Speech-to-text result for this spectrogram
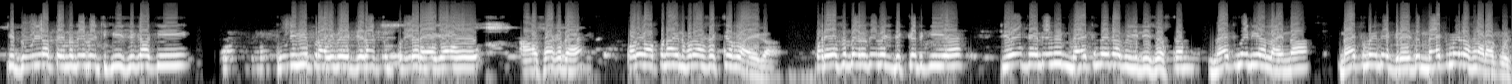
ਕਿ 2003 ਦੇ ਵਿੱਚ ਕੀ ਸੀਗਾ ਕਿ ਕੋਈ ਵੀ ਪ੍ਰਾਈਵੇਟ ਜਿਹੜਾ ਪਲੇਅਰ ਹੈਗਾ ਉਹ ਆ ਸਕਦਾ ਪਰ ਉਹ ਆਪਣਾ ਇਨਫਰਾਸਟ੍ਰਕਚਰ ਲਾਏਗਾ। ਪਰ ਇਸ ਬਿੱਲ ਦੇ ਵਿੱਚ ਦਿੱਕਤ ਕੀ ਹੈ ਕਿ ਉਹ ਕਹਿੰਦੇ ਵੀ ਮਹਿਕਮੇ ਦਾ ਬਿਜਲੀ ਸਿਸਟਮ ਮਹਿਕਮੇ ਦੀਆਂ ਲਾਈਨਾਂ, ਮਹਿਕਮੇ ਦੇ ਗ੍ਰਿਡ ਮਹਿਕਮੇ ਦਾ ਸਾਰਾ ਕੁਝ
